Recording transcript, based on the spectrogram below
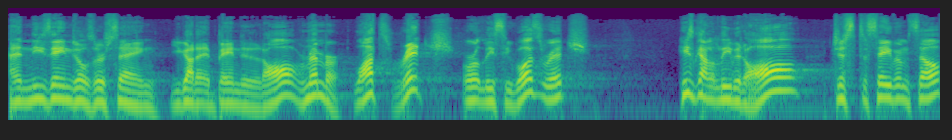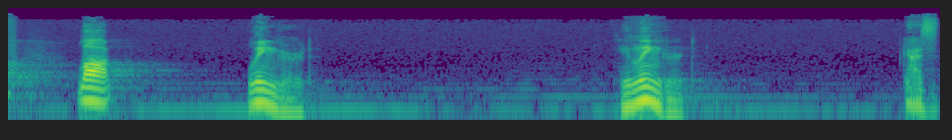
And these angels are saying, You got to abandon it all. Remember, Lot's rich, or at least he was rich. He's got to leave it all just to save himself. Lot lingered. He lingered. Guys,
